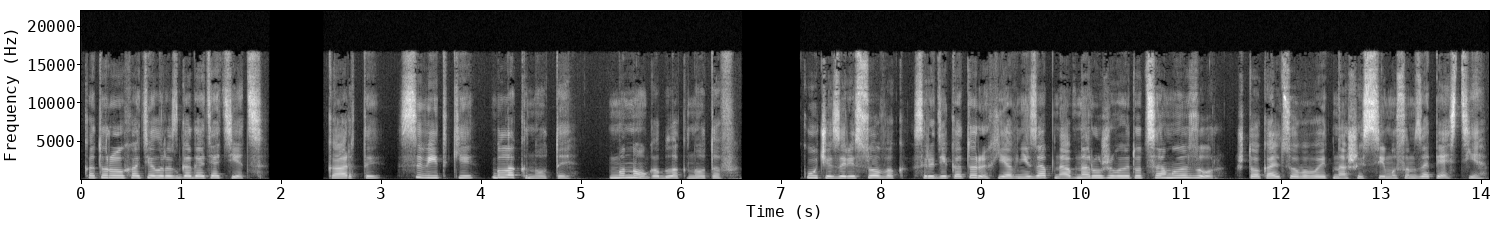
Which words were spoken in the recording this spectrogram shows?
которую хотел разгадать отец. Карты, свитки, блокноты. Много блокнотов. Куча зарисовок, среди которых я внезапно обнаруживаю тот самый узор, что окольцовывает наши с Симусом запястье.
